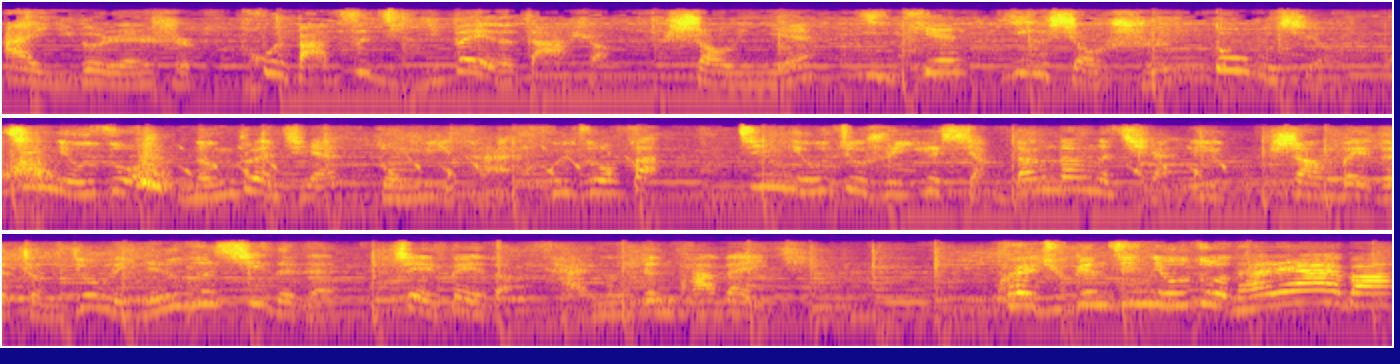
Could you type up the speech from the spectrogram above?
爱一个人时，会把自己一辈子搭上，少一年、一天、一个小时都不行。金牛座能赚钱，懂理财，会做饭。金牛就是一个响当当的潜力股，上辈子拯救了银河系的人，这辈子还能跟他在一起。快去跟金牛座谈恋爱吧！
